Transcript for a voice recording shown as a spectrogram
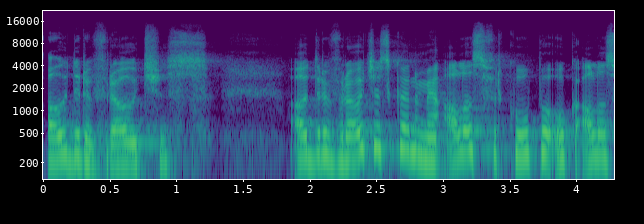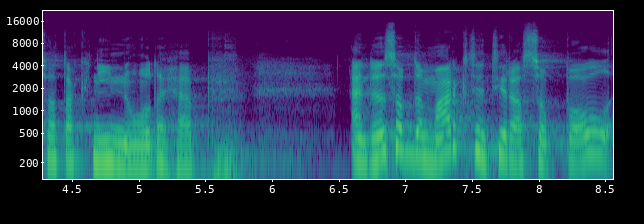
oudere vrouwtjes. Oudere vrouwtjes kunnen mij alles verkopen, ook alles wat ik niet nodig heb. En dus op de markt in Tirassopol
